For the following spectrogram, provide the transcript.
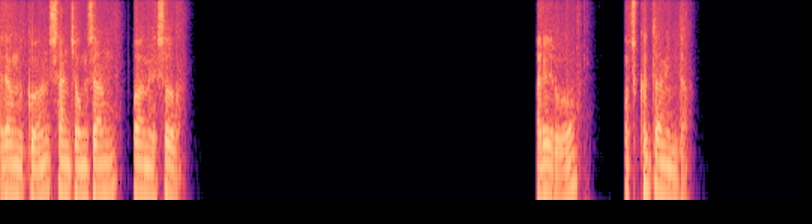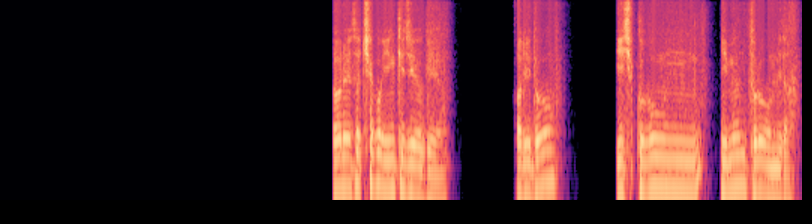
해당 물건 산 정상 포함해서 아래로 아주 큰 땅입니다. 서울에서 최고 인기 지역이에요. 거리도 29분이면 들어옵니다.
